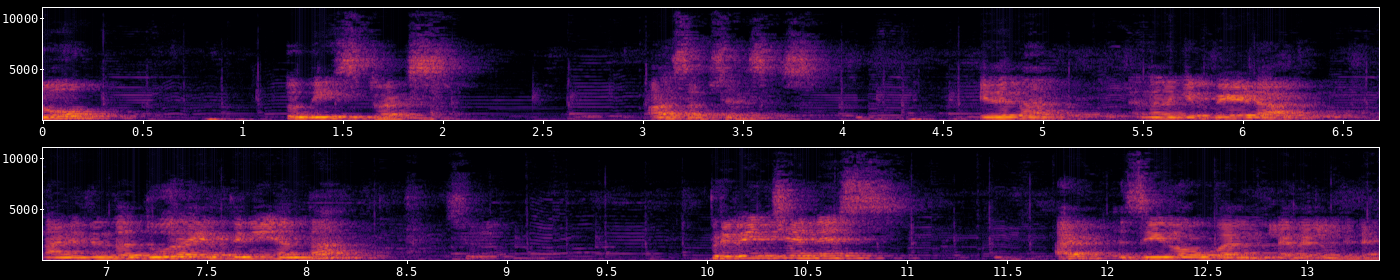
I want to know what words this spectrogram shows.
no to these drugs or substances. ಇದನ್ನ ನನಗೆ ಬೇಡ. ನಾನು ಇದರಿಂದ ದೂರ ಇರ್ತೀನಿ ಅಂತ prevention is at zero one level ಇದೆ.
